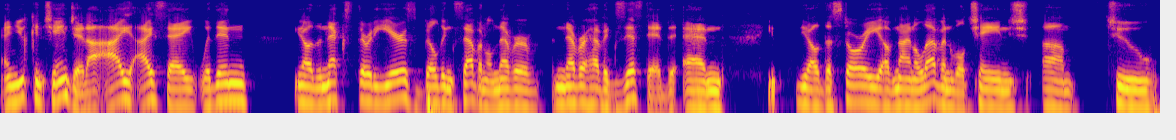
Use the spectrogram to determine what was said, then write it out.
and you can change it. I, I say within, you know, the next 30 years, building seven will never, never have existed. And, you know, the story of 9-11 will change, um, to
